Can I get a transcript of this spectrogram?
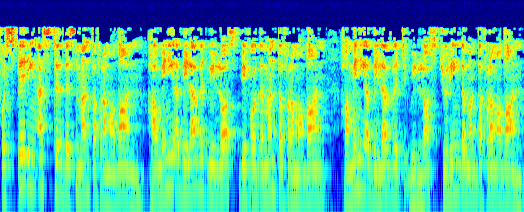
for sparing us till this month of Ramadan. How many a beloved we lost before the month of Ramadan. How many a beloved we lost during the month of Ramadan.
